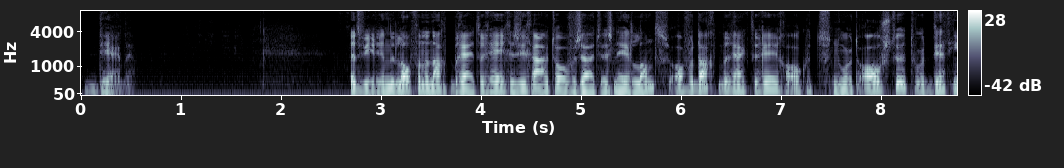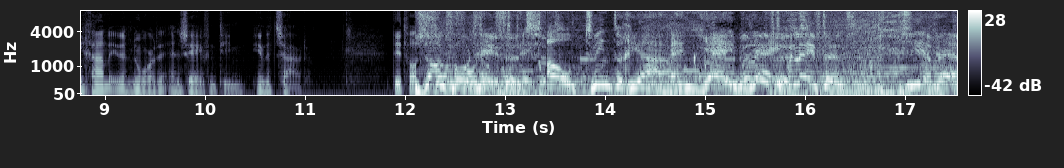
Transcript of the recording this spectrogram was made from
derde. Het weer. In de loop van de nacht breidt de regen zich uit over Zuidwest-Nederland. Overdag bereikt de regen ook het noordoosten. Het wordt 13 graden in het noorden en 17 in het zuiden. Dit was Zandvoort, heeft het al 20 jaar. En jij beleeft het. ZFM.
